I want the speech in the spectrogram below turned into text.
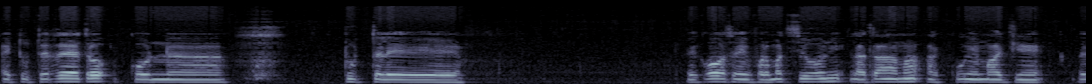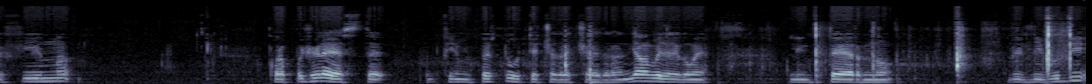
è tutto il retro con uh, tutte le le cose, le informazioni, la trama, alcune immagini del film, Corpo Celeste, film per tutti, eccetera, eccetera. Andiamo a vedere com'è l'interno del DVD,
